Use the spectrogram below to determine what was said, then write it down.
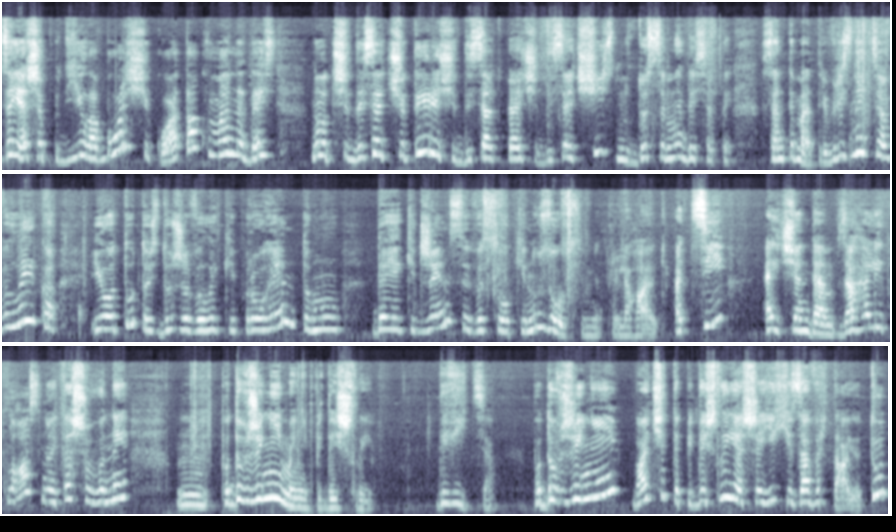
це я ще під'їла борщику, а так в мене десь ну, от 64, 65, 66, ну, до 70 сантиметрів. Різниця велика, і отут ось дуже великий прогин, тому деякі джинси високі, ну зовсім не прилягають. А ці H&M взагалі класно, і те, що вони по довжині мені підійшли. Дивіться, по довжині, бачите, підійшли, я ще їх і завертаю. Тут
